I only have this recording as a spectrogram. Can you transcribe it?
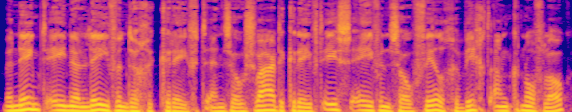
Men neemt een levendige kreeft en zo zwaar de kreeft is, even zoveel gewicht aan knoflook.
